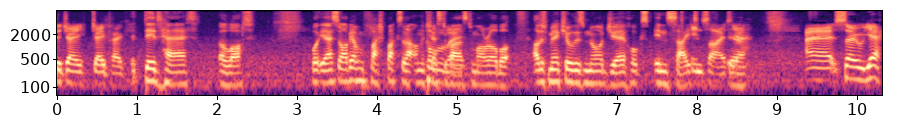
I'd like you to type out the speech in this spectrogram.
the J JPEG. it did hurt a lot. But yeah, so I'll be having flashbacks of that on the chest Probably. bars tomorrow. But I'll just make sure there's no J hooks in sight. inside. Yeah. Yeah. Uh, so yeah,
